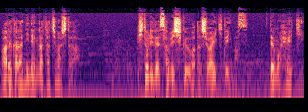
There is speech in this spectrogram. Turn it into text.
あれから2年が経ちました。一人で寂しく私は生きています。でも平気。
